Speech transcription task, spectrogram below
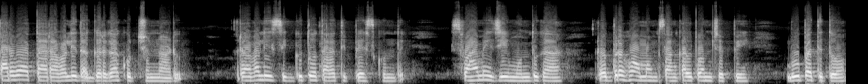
తర్వాత రవలి దగ్గరగా కూర్చున్నాడు. రవలి సిగ్గుతో తల తిప్పేసుకుంది. స్వామీజీ ముందుగా రుద్రహోమం సంకల్పం చెప్పి భూపతితో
